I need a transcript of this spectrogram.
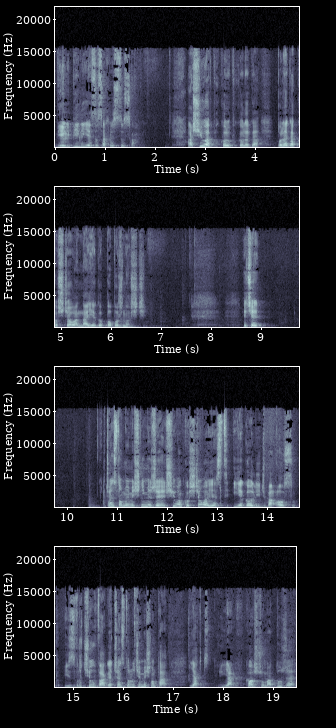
wielbili Jezusa Chrystusa. A siła polega, polega Kościoła na jego pobożności. Wiecie, często my myślimy, że siłą Kościoła jest jego liczba osób. I zwróćcie uwagę, często ludzie myślą tak, jak, jak Kościół ma duże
